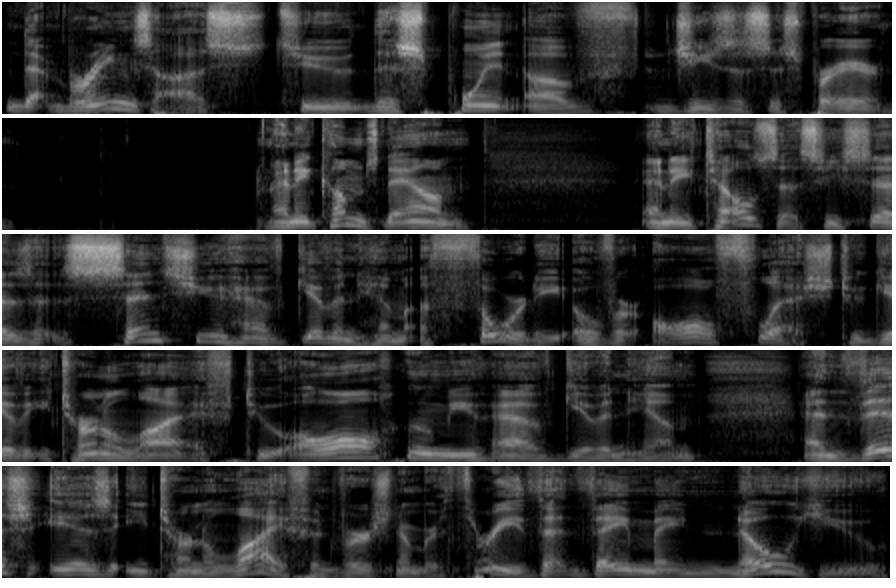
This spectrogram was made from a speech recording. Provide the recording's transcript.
that brings us to this point of Jesus' prayer. And he comes down and he tells us, he says, Since you have given him authority over all flesh to give eternal life to all whom you have given him, and this is eternal life in verse number three, that they may know you,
